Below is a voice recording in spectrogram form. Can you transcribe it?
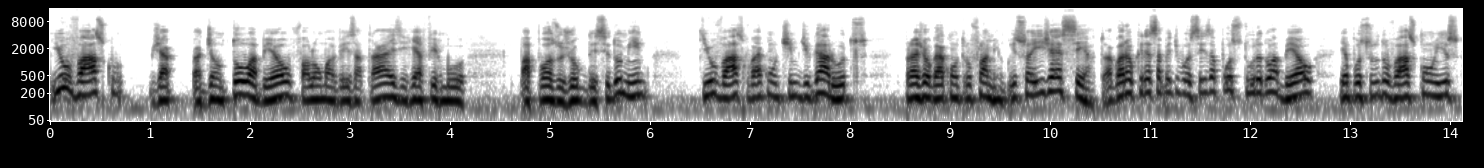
e o Vasco já adiantou o Abel, falou uma vez atrás e reafirmou após o jogo desse domingo que o Vasco vai com um time de garotos para jogar contra o Flamengo. Isso aí já é certo. Agora eu queria saber de vocês a postura do Abel e a postura do Vasco com isso,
